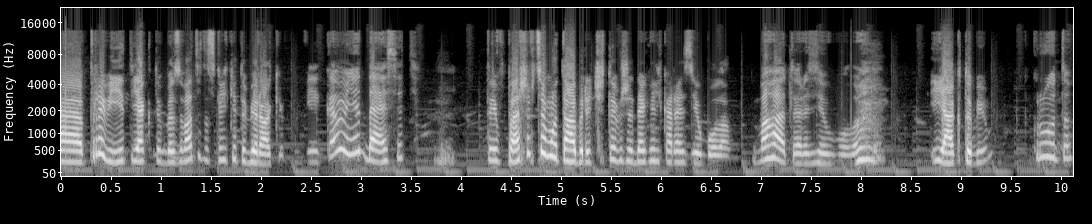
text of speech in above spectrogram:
Е, привіт, як тебе звати та скільки тобі років? Віка мені 10. Ти вперше в цьому таборі, чи ти вже декілька разів була? Багато разів було. І як тобі? Круто.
